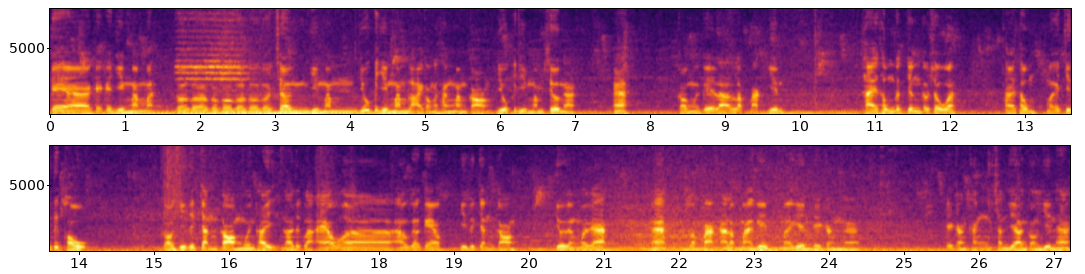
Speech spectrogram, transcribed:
cái à, cái cái viền mâm á có có có có có, có, có sơn viền mâm vuốt cái viền mâm lại còn cái thân mâm còn vuốt cái viền mâm xương à ha. Còn cái kia là lắp bạc zin thay thun các chân cao su á thay thun mấy cái chi tiết phụ. Còn chi tiết chánh còn nguyên thủy là tức là áo à, áo gỡ keo chi tiết chánh còn chưa gắn ba ga ha lắp bạc hai lắp máy game máy game cái cần cái cẳng thắng xanh dần còn zin ha.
